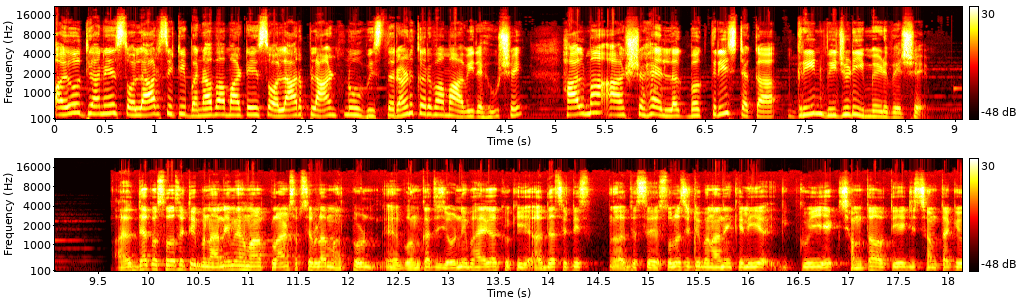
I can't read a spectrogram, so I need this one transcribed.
અયોધ્યાને સોલાર સિટી બનાવવા માટે સોલાર પ્લાન્ટનું વિસ્તરણ કરવામાં આવી રહ્યું છે હાલમાં આ શહેર લગભગ ત્રીસ ટકા ગ્રીન વીજળી મેળવે છે अयोध्या को सोलर सिटी बनाने में हमारा प्लांट सबसे बड़ा महत्वपूर्ण अ, भूमिका जरूर निभाएगा क्योंकि अयोध्या सिटी अयोध्या से सोलर सिटी बनाने के लिए कोई एक क्षमता होती है जिस क्षमता के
